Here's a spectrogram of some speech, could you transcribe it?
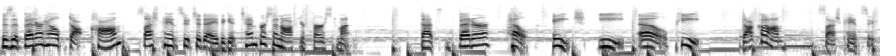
Visit betterhelp.com slash pantsuit today to get 10% off your first month. That's betterhelp, H-E-L-P dot com slash pantsuit.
